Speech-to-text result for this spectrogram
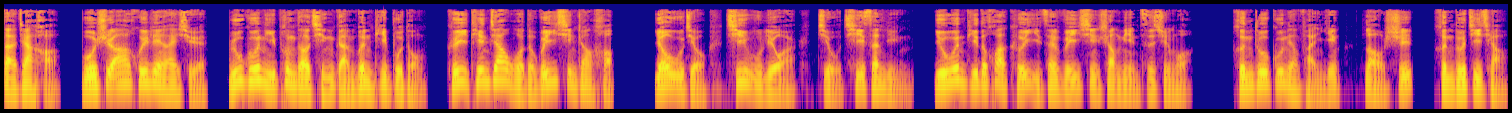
大家好，我是阿辉恋爱学。如果你碰到情感问题不懂，可以添加我的微信账号幺五九七五六二九七三零。有问题的话，可以在微信上面咨询我。很多姑娘反映，老师很多技巧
